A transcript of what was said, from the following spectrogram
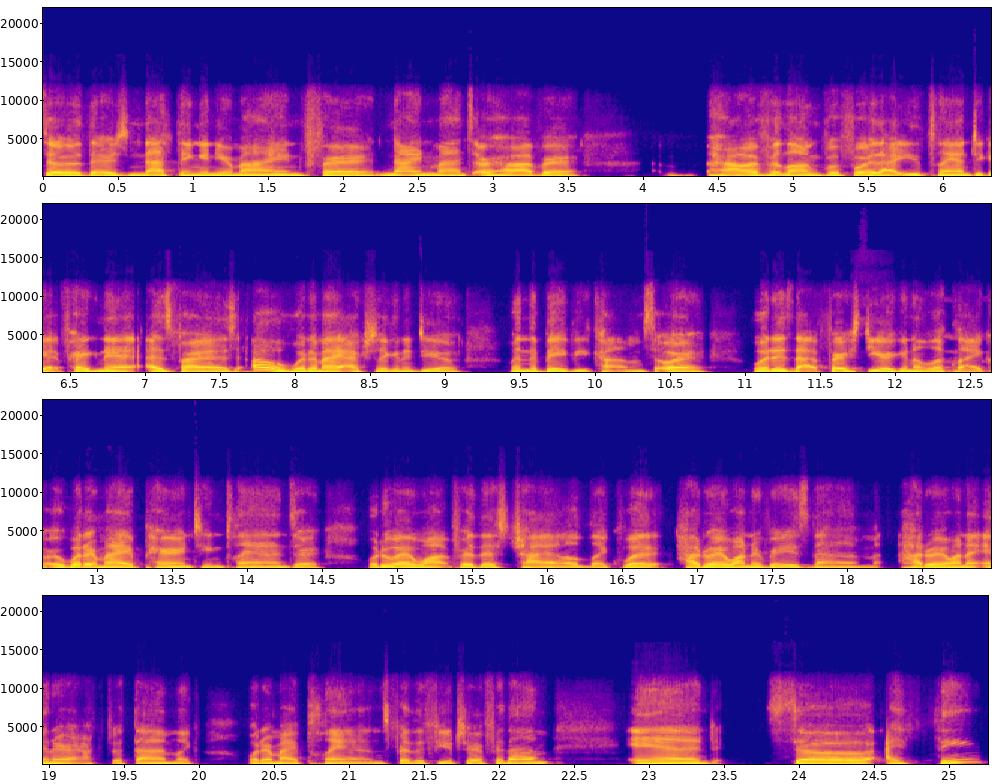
so there's nothing in your mind for 9 months or however however long before that you plan to get pregnant as far as oh what am i actually going to do when the baby comes? Or what is that first year going to look like? Or what are my parenting plans? Or what do i want for this child? Like what how do i want to raise them? How do i want to interact with them? Like what are my plans for the future for them? And so I think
